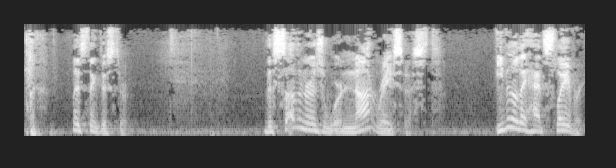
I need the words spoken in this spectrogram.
let's think this through. The Southerners were not racist, even though they had slavery,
